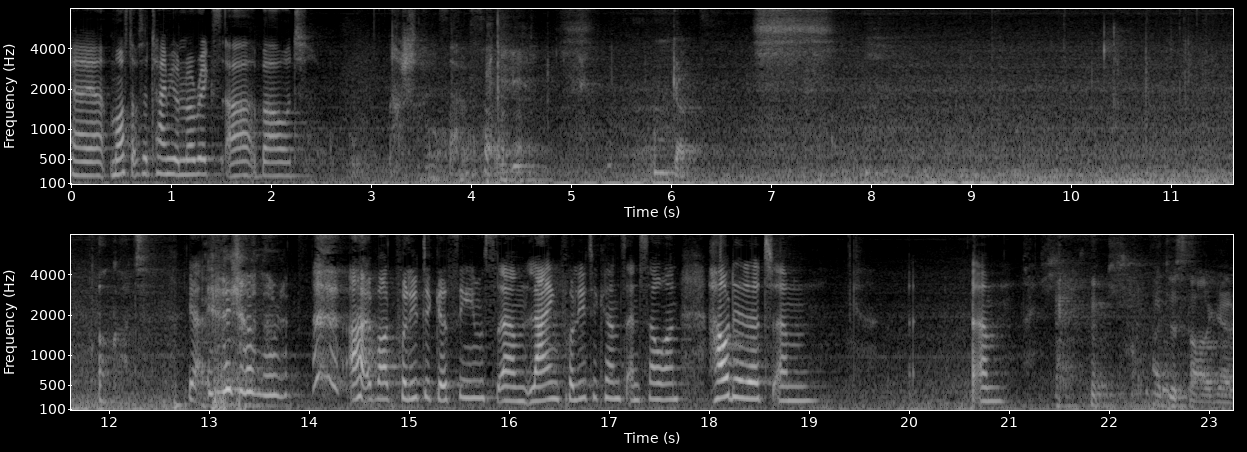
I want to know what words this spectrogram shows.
Uh, most of the time, your lyrics are about. Oh, I'm sorry. Got it. Oh God. Yeah, your lyrics are about political themes, um, lying politicians, and so on. How did it? Um, um, I just start again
